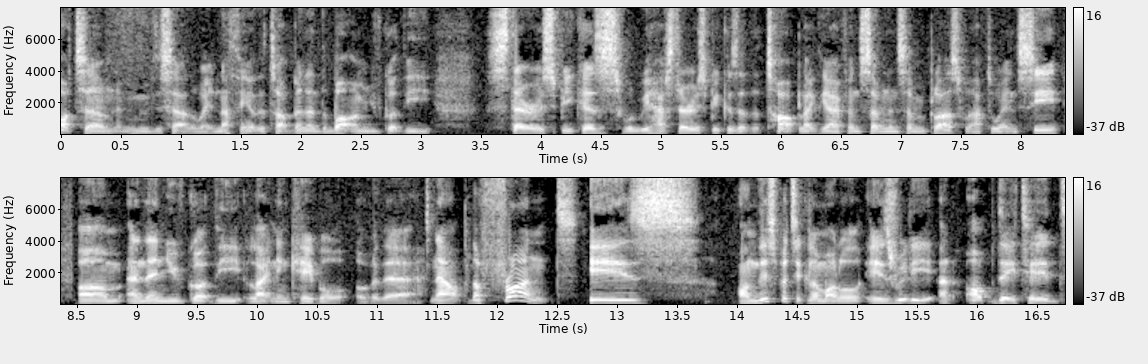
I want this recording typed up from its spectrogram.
bottom let me move this out of the way nothing at the top but at the bottom you've got the stereo speakers. Will we have stereo speakers at the top like the iphone 7 and 7 plus? We'll have to wait and see. Um, and then you've got the lightning cable over there. Now the front is on this particular model is really an updated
